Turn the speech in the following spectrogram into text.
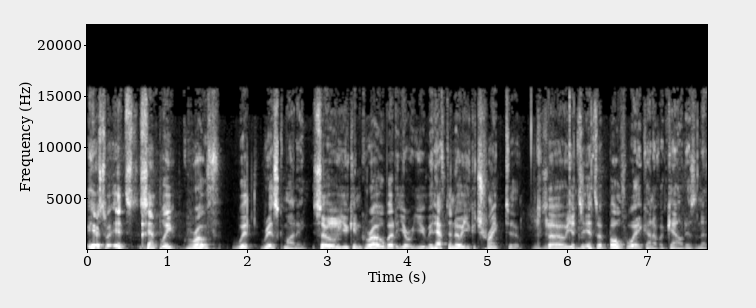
Here's what it's simply growth with risk money. So Mm. you can grow, but you're, you have to know you could shrink too. Mm-hmm. So it's it's a both way kind of account, isn't it?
